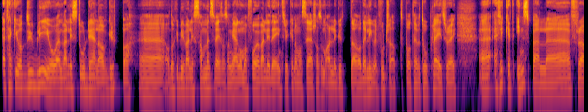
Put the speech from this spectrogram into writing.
jeg tenker jo at Du blir jo en veldig stor del av gruppa, eh, og dere blir veldig sammensveisa som gjeng. og Man får jo veldig det inntrykket når man ser sånn som alle gutta, og det ligger vel fortsatt på TV2 Play, tror jeg. Jeg fikk et innspill fra,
